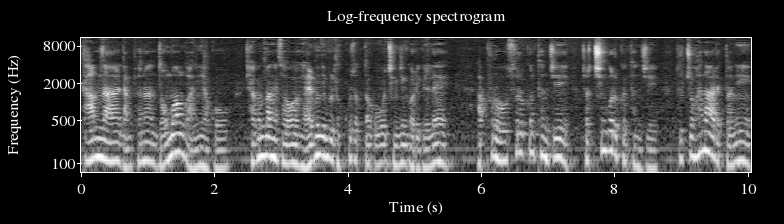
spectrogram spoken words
다음날 남편은 너무한 거 아니냐고 작은 방에서 얇은 이불 덮고 잤다고 징징거리길래 앞으로 술을 끊던지 저 친구를 끊던지 둘 중 하나 하랬더니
